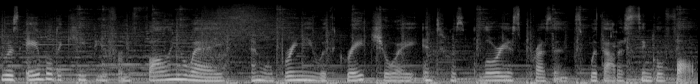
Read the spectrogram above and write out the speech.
who is able to keep you from falling away and will bring you with great joy into his glorious presence without a single fault.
